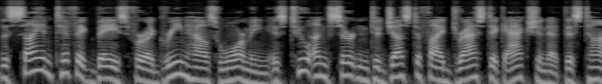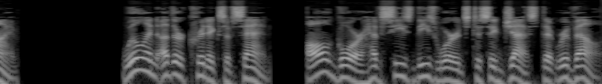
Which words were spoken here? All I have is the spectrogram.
"...the scientific base for a greenhouse warming is too uncertain to justify drastic action at this time." Will and other critics of Sen. Al Gore have seized these words to suggest that Revelle,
